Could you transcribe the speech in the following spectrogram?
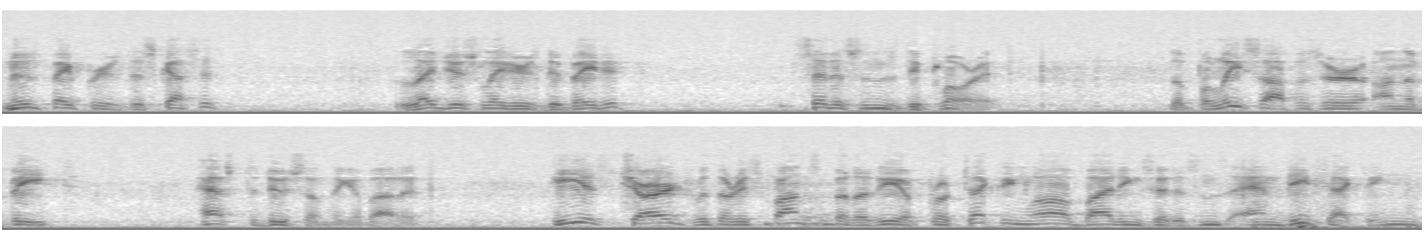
Newspapers discuss it, legislators debate it, citizens deplore it. The police officer on the beat has to do something about it. He is charged with the responsibility of protecting law-abiding citizens and detecting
